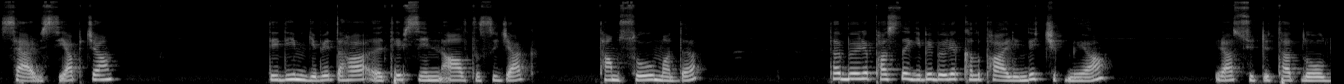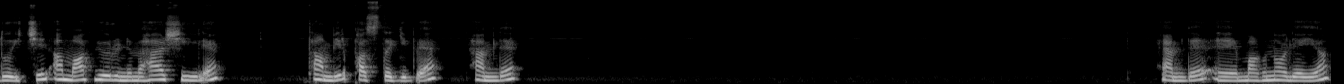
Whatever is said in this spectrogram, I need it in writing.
servis yapacağım. Dediğim gibi daha e, tepsinin altı sıcak. Tam soğumadı. Tabi böyle pasta gibi böyle kalıp halinde çıkmıyor. Biraz sütlü tatlı olduğu için ama görünümü her şeyiyle tam bir pasta gibi. Hem de hem de e, magnolia'yı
